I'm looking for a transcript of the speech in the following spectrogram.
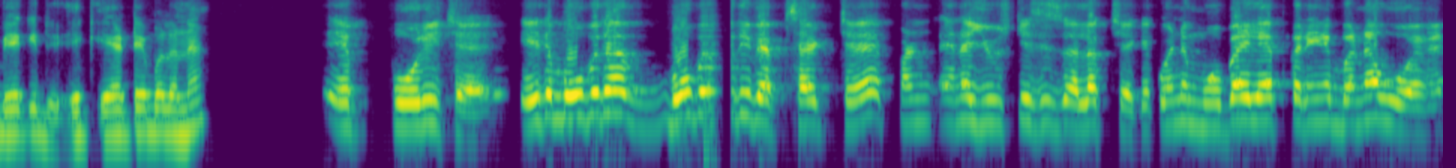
બે કીધી. એક એર ટેબલ અને? એ પોરી છે. એ તો બહુ બધા બહુ બધી વેબસાઇટ છે પણ એના યુઝ કેસીસ અલગ છે કે કોઈને મોબાઈલ એપ કરીને બનાવવું હોય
